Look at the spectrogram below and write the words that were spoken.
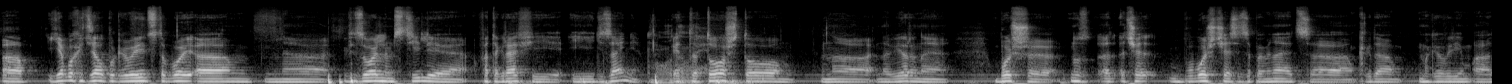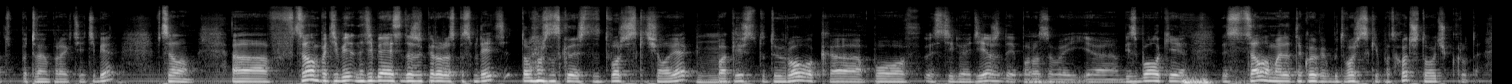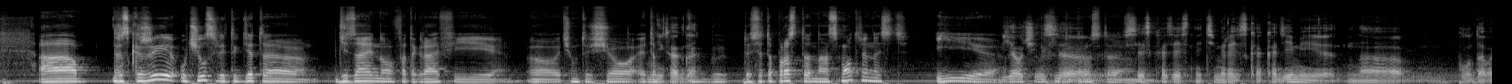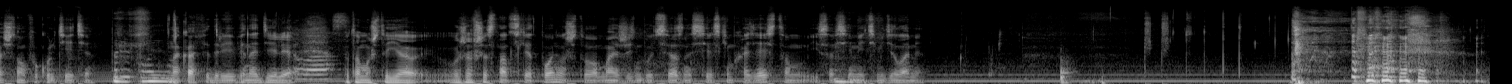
А, я бы хотел поговорить с тобой о, о визуальном стиле фотографии и дизайне. О, Это давай. то, что, наверное, больше, ну, по большей части запоминается, когда мы говорим о, о твоем проекте, о тебе в целом. А, в целом по тебе, на тебя, если даже первый раз посмотреть, то можно сказать, что ты творческий человек mm-hmm. по количеству татуировок, а, по стилю одежды, по розовой а, бейсболке. То есть в целом это такой как бы творческий подход, что очень круто. А, Расскажи, учился ли ты где-то дизайну, фотографии, э, чему-то еще? Это Никогда. Как бы, то есть это просто насмотренность? И я учился просто... в сельскохозяйственной Тимирязевской академии на плодовочном факультете на кафедре виноделия. Класс. Потому что я уже в 16 лет понял, что моя жизнь будет связана с сельским хозяйством и со всеми этими делами.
